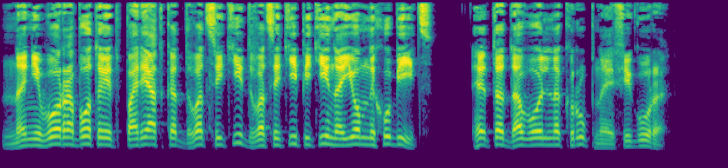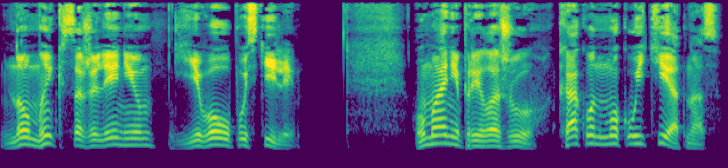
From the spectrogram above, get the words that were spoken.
на него работает порядка 20-25 наемных убийц. Это довольно крупная фигура. Но мы, к сожалению, его упустили. Ума не приложу, как он мог уйти от нас?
